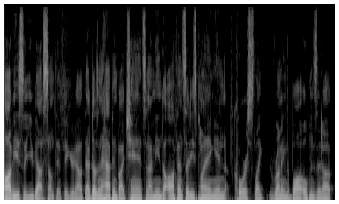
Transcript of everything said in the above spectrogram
obviously you got something figured out. That doesn't happen by chance. And I mean the offense that he's playing in, of course, like running the ball opens it up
